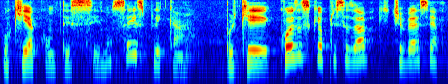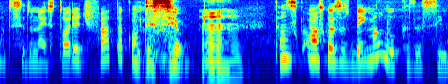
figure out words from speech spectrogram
o que ia acontecer. Não sei explicar. Porque coisas que eu precisava que tivessem acontecido na história, de fato aconteceu. Uhum. Então, umas coisas bem malucas, assim.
